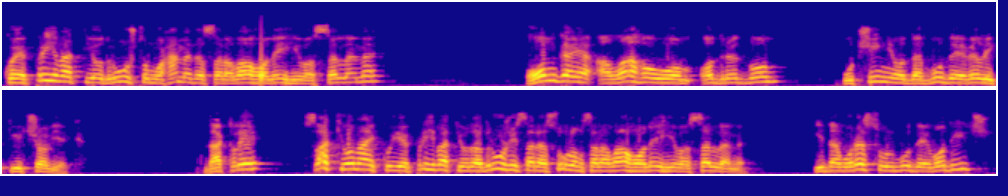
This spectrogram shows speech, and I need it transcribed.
koje je prihvatio društvo Muhameda sallallahu alejhi ve selleme, on ga je Allahovom odredbom učinio da bude veliki čovjek. Dakle, svaki onaj koji je prihvatio da druži sa Rasulom sallallahu alejhi ve selleme i da mu Resul bude vodič,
